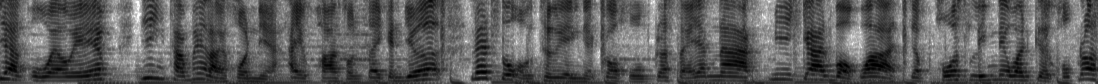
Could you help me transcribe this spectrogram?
อย่าง OLF ยิ่งทำให้หลายคนเนี่ยให้ความสนใจกันเยอะ และตัวของเธอเองเนี่ยก็โหมกระแสอย่างหนัก มีการบอกว่าจะโพสต์ลิงก์ในวันเกิดครบรอบ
